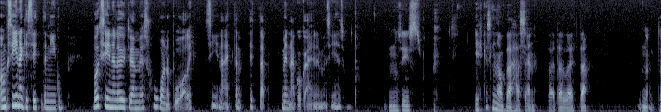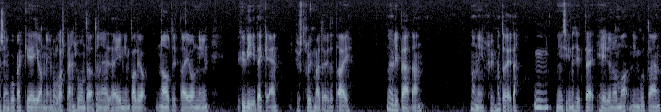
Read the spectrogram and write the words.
onko siinäkin sitten niinku, voiko siinä löytyä myös huono puoli siinä, että, että mennään koko ajan enemmän siihen suuntaan? No siis, ehkä siinä on vähäsen. Tai tälle, että no, tosiaan kun kaikki ei ole niin ulospäin suuntautuneita, ei niin paljon nauti tai ole niin hyviä tekeen just ryhmätöitä tai no ylipäätään, no niin, ryhmätöitä. Mm. Niin siinä sitten heidän oma niin tämän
